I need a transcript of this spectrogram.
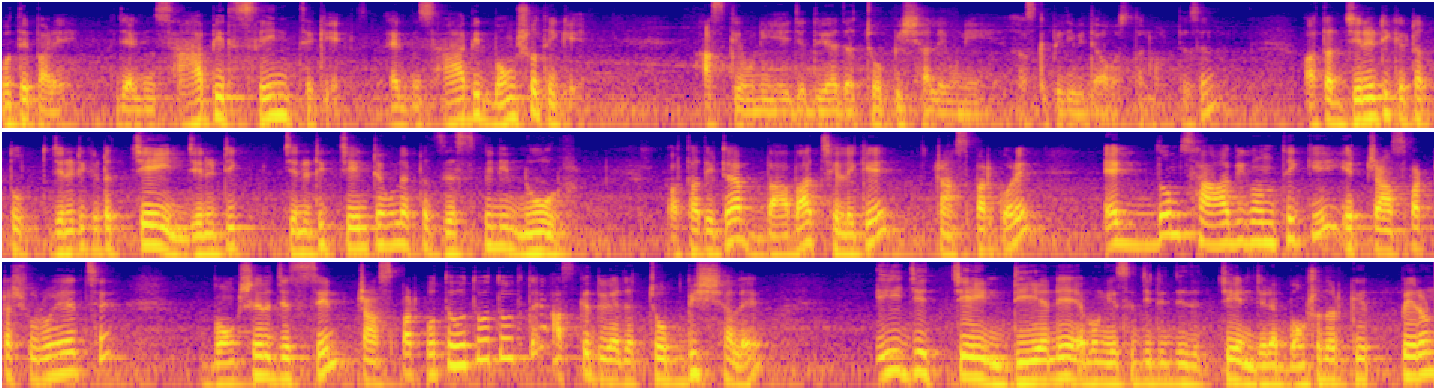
হতে পারে যে একজন সাহাবির সেইন থেকে, একজন সাহাবির বংশ থেকে আজকে উনি এই যে দুই হাজার চব্বিশ সালে উনি আজকে পৃথিবীতে অবস্থান করতেছেন। অর্থাৎ জেনেটিক একটা তথ্য জেনেটিক একটা চেইন জেনেটিক জেনেটিক চেইনটা হলো একটা জেসমিনি নূর। অর্থাৎ এটা বাবা ছেলেকে ট্রান্সফার করে, একদম সাহাবিগণ থেকে এর ট্রান্সফারটা শুরু হয়েছে। বংশের যে সেন ট্রান্সফার হতে হতে হতে হতে, আজকে দুই হাজার চব্বিশ সালে এই যে চেইন ডিএনএ এবং এসএজিটি যে চেইন যেটা বংশধরকে প্রেরণ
